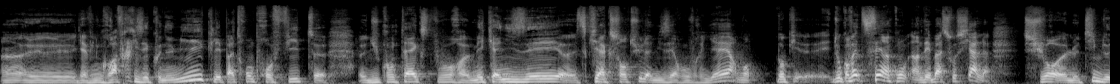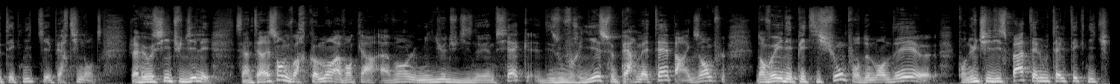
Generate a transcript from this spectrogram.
Hein. il y avait une grave crise économique, les patrons profitent du contexte pour mécaniser, ce qui accentue la misère ouvrière. Bon, donc, donc en fait, c'est un, débat social sur euh, le type de technique qui est pertinente. J'avais aussi étudié les. C'est intéressant de voir comment, avant, avant le milieu du 19e siècle, des ouvriers se permettaient, par exemple, d'envoyer des pétitions pour demander euh, qu'on n'utilise pas telle ou telle technique.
